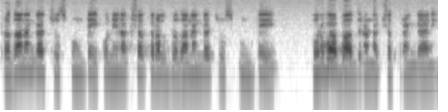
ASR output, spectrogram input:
ప్రధానంగా చూసుకుంటే కొన్ని నక్షత్రాలు ప్రధానంగా చూసుకుంటే పూర్వభద్ర నక్షత్రం కానీ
